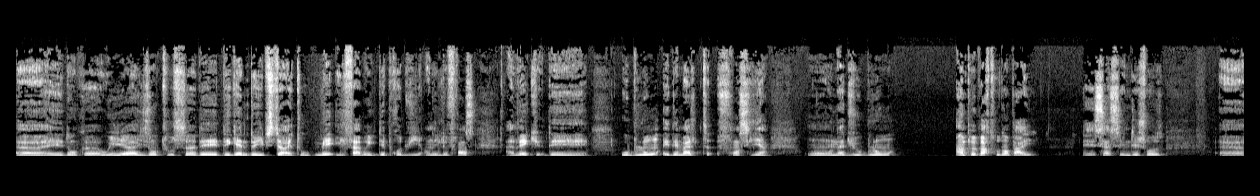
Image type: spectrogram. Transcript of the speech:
Euh, et donc euh, oui, euh, ils ont tous euh, des, gaines de hipsters et tout, mais ils fabriquent des produits en Ile-de-France avec des houblons et des maltes franciliens. On a du houblon un peu partout dans Paris, et ça c'est une des choses euh,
